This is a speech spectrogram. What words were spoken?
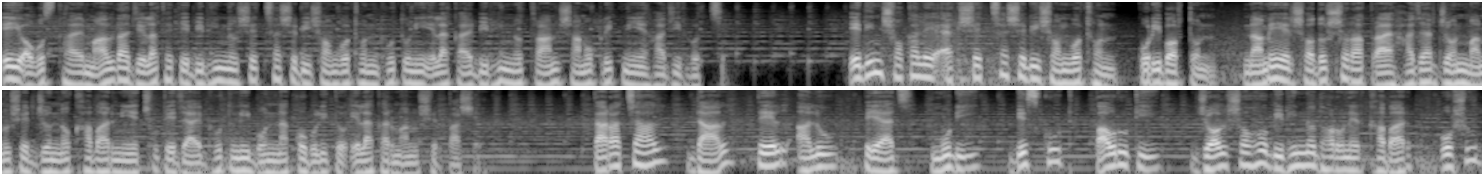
এই অবস্থায় মালদা জেলা থেকে বিভিন্ন স্বেচ্ছাসেবী সংগঠন ভুতুনি এলাকায় বিভিন্ন ত্রাণ সামগ্রিক নিয়ে হাজির হচ্ছে। এদিন সকালে এক স্বেচ্ছাসেবী সংগঠন, পরিবর্তন নামে এর সদস্যরা প্রায় হাজার জন মানুষের জন্য খাবার নিয়ে ছুটে যায় ভুতুনি বন্যা কবলিত এলাকার মানুষের পাশে। তারা চাল, ডাল, তেল, আলু, পেঁয়াজ, মুড়ি, বিস্কুট, পাউরুটি, জলসহ বিভিন্ন ধরনের খাবার, ওষুধ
